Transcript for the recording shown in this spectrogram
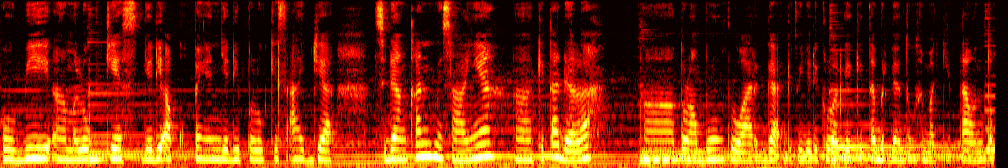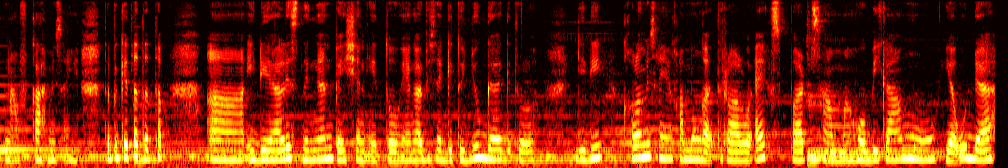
hobi uh, melukis. Jadi aku pengen jadi pelukis aja. Sedangkan misalnya uh, kita adalah uh, tulang punggung keluarga gitu. Jadi keluarga kita bergantung sama kita untuk nafkah misalnya. Tapi kita tetap uh, idealis dengan passion itu. Ya nggak bisa gitu juga gitu loh. Jadi kalau misalnya kamu nggak terlalu expert sama hobi kamu ya udah.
